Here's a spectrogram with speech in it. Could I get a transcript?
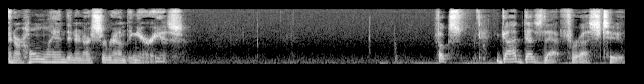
in our homeland and in our surrounding areas. Folks, God does that for us too.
